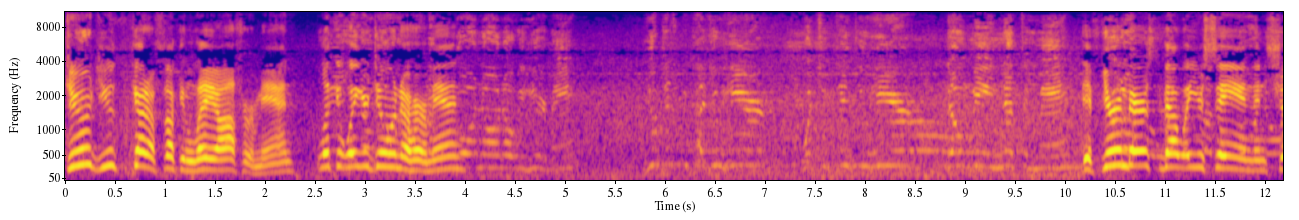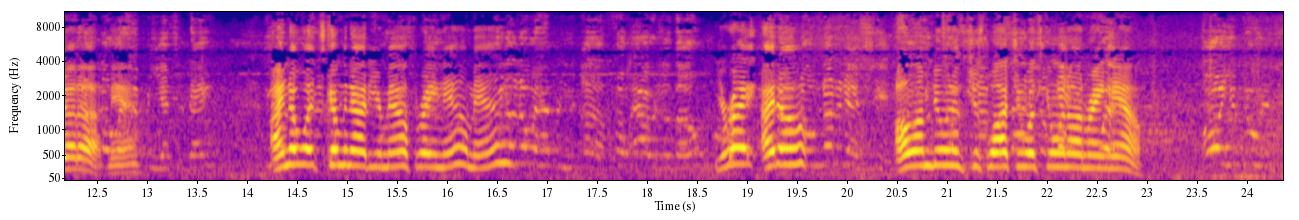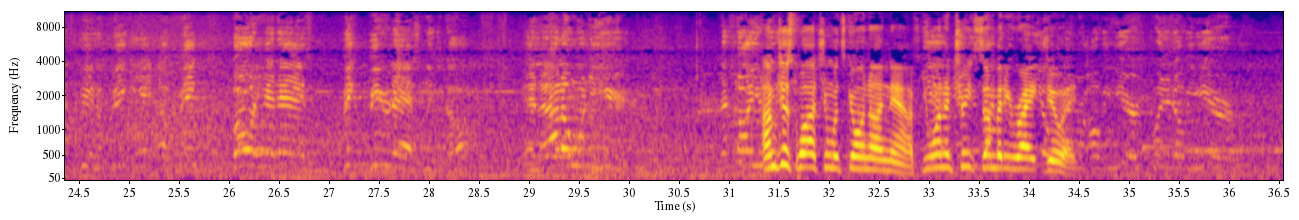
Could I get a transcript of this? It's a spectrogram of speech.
Dude, you gotta fucking lay off her, man. Look at what you're doing to her, man. What's going on over here, man? You just because you hear what you think you hear, don't mean nothing, man. If you're You embarrassed about what you're saying, then shut up, man. What happened yesterday. You I know what's coming out of your mouth right now, man. happened uh, four hours ago. You're right, I don't don't. know none of that shit. All I'm doing is just watching what's going on right now. I'm just watching what's going on now. If you want to treat somebody right, do it. Here, here,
